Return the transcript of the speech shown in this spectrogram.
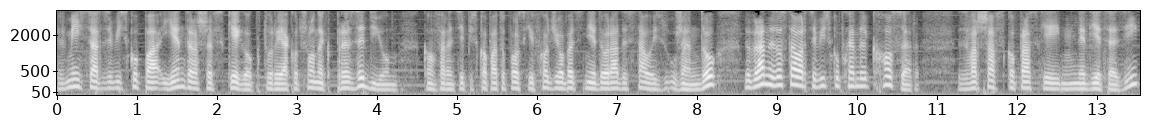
W miejsce arcybiskupa Jędraszewskiego, który jako członek prezydium Konferencji Episkopatu Polskiej wchodzi obecnie do Rady Stałej z urzędu, wybrany został arcybiskup Henryk Hosser z warszawsko-praskiej diecezji,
